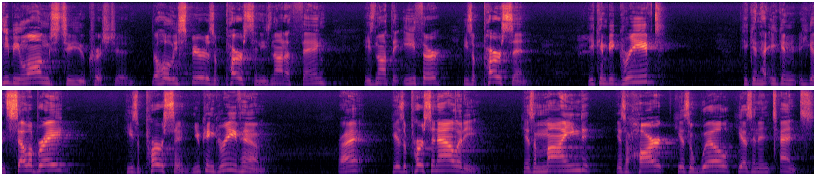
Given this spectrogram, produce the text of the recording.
He belongs to you, Christian. The Holy Spirit is a person, He's not a thing, He's not the ether, He's a person. He can be grieved, He can, he can, he can celebrate, He's a person. You can grieve Him, right? He has a personality, He has a mind, He has a heart, He has a will, He has an intent.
